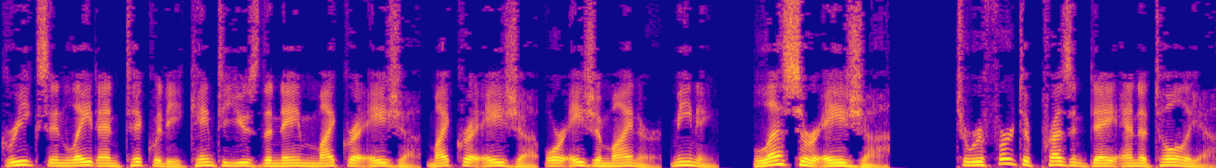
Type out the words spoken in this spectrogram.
Greeks in late antiquity came to use the name Micro-Asia, Micro-Asia or Asia Minor, meaning Lesser Asia, to refer to present-day Anatolia.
